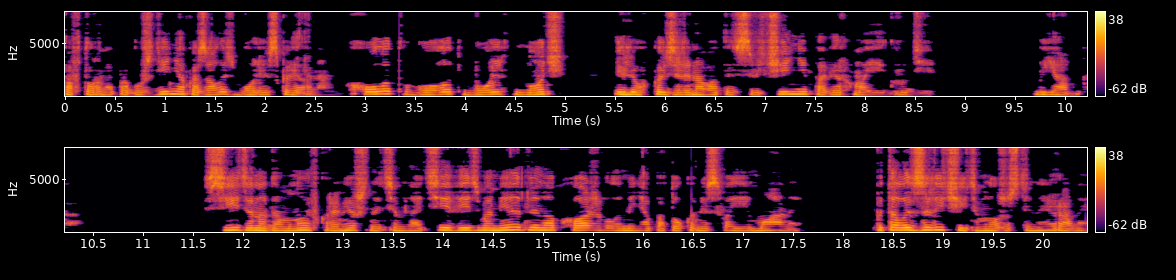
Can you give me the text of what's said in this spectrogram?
Повторное пробуждение оказалось более скверным. Холод, голод, боль, ночь и легкое зеленоватое свечение поверх моей груди. Бьянка. Сидя надо мной в кромешной темноте, ведьма медленно обхаживала меня потоками своей маны, пыталась залечить множественные раны.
